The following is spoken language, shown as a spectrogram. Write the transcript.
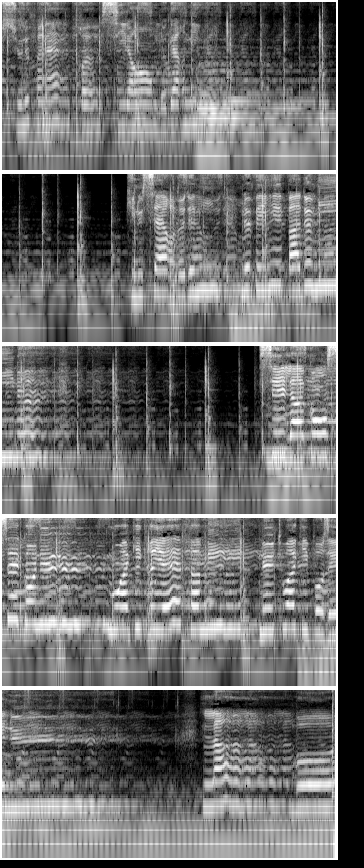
sur une fenêtre, si l'angle garni, qui nous servent de nid, ne veillez pas de mine. C'est là qu'on s'est connu, moi qui criais famille, ne toi qui posais nu. La bohème,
